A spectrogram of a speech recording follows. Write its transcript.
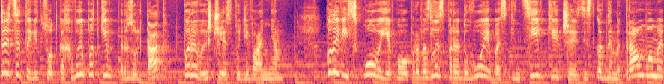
В 30% випадків результат перевищує сподівання. Коли військовий, якого привезли з передової без кінцівки чи зі складними травмами,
